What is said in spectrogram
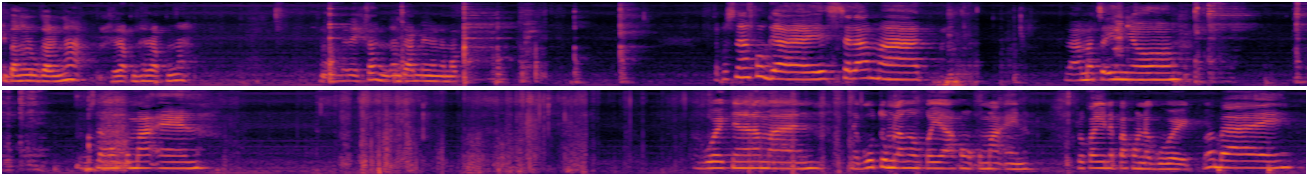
Ibang lugar nga, hirap na hirap na. Amerika, ang dami na namat. Tapos na ako guys. Salamat. Salamat sa inyo. Tapos na akong kumain. Nag-work na, na naman. Nagutom lang ako kaya ako kumain. Pero kanina pa ako nag-work. Bye-bye!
